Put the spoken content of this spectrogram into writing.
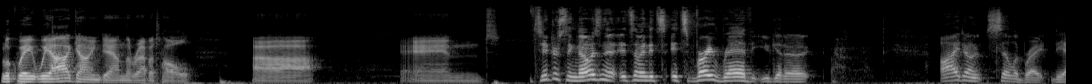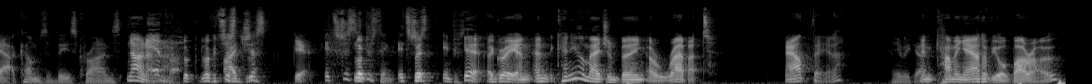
Look, we we are going down the rabbit hole, uh, and It's interesting though, isn't it? It's I mean, it's it's very rare that you get a. I don't celebrate the outcomes of these crimes. no, no, ever. no. Look, look, it's just I just yeah, It's just Look, interesting. It's but- just interesting. Yeah, agree. And and can you imagine being a rabbit out there Here we go. and coming out of your burrow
